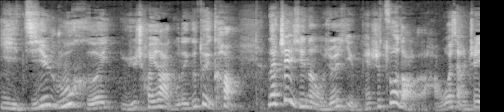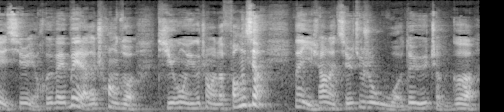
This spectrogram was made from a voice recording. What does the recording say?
以及如何与超级大国的一个对抗。那这些呢，我觉得影片是做到了的哈。我想这也其实也会为未来的创作提供一个重要的方向。那以上呢，其实就是我对于整个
